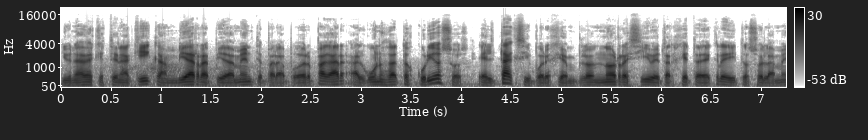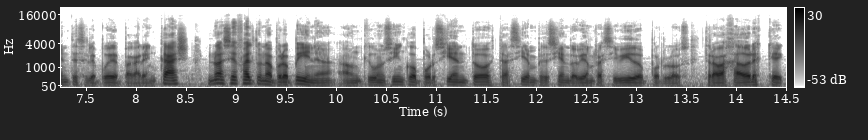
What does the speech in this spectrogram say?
y una vez que estén aquí cambiar rápidamente para poder pagar. Algunos datos curiosos, el taxi, por ejemplo, no recibe tarjeta de crédito, solamente se le puede pagar en cash, no hace falta una propina, aunque un 5% está siempre siendo bien recibido por los los trabajadores que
